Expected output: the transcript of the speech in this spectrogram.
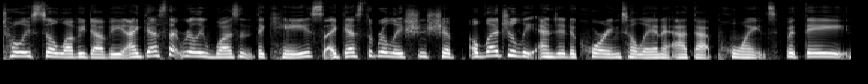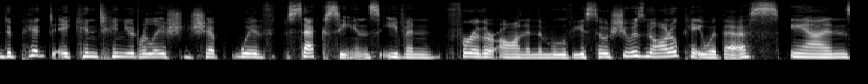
totally still lovey dovey. I guess that really wasn't the case. I guess the relationship allegedly ended according to Lana at that point, but they depict a continued relationship with sex scenes even further on in the movie. So she was not okay with this. And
